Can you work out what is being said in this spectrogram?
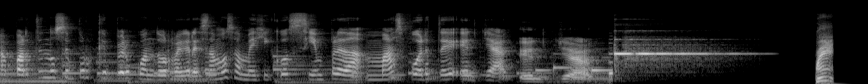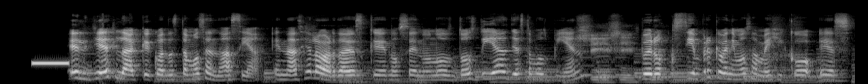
Aparte no sé por qué, pero cuando regresamos a México siempre da más fuerte el jet. El jet lag que cuando estamos en Asia. En Asia la verdad es que, no sé, en unos dos días ya estamos bien. Sí, sí. Pero siempre que venimos a México es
